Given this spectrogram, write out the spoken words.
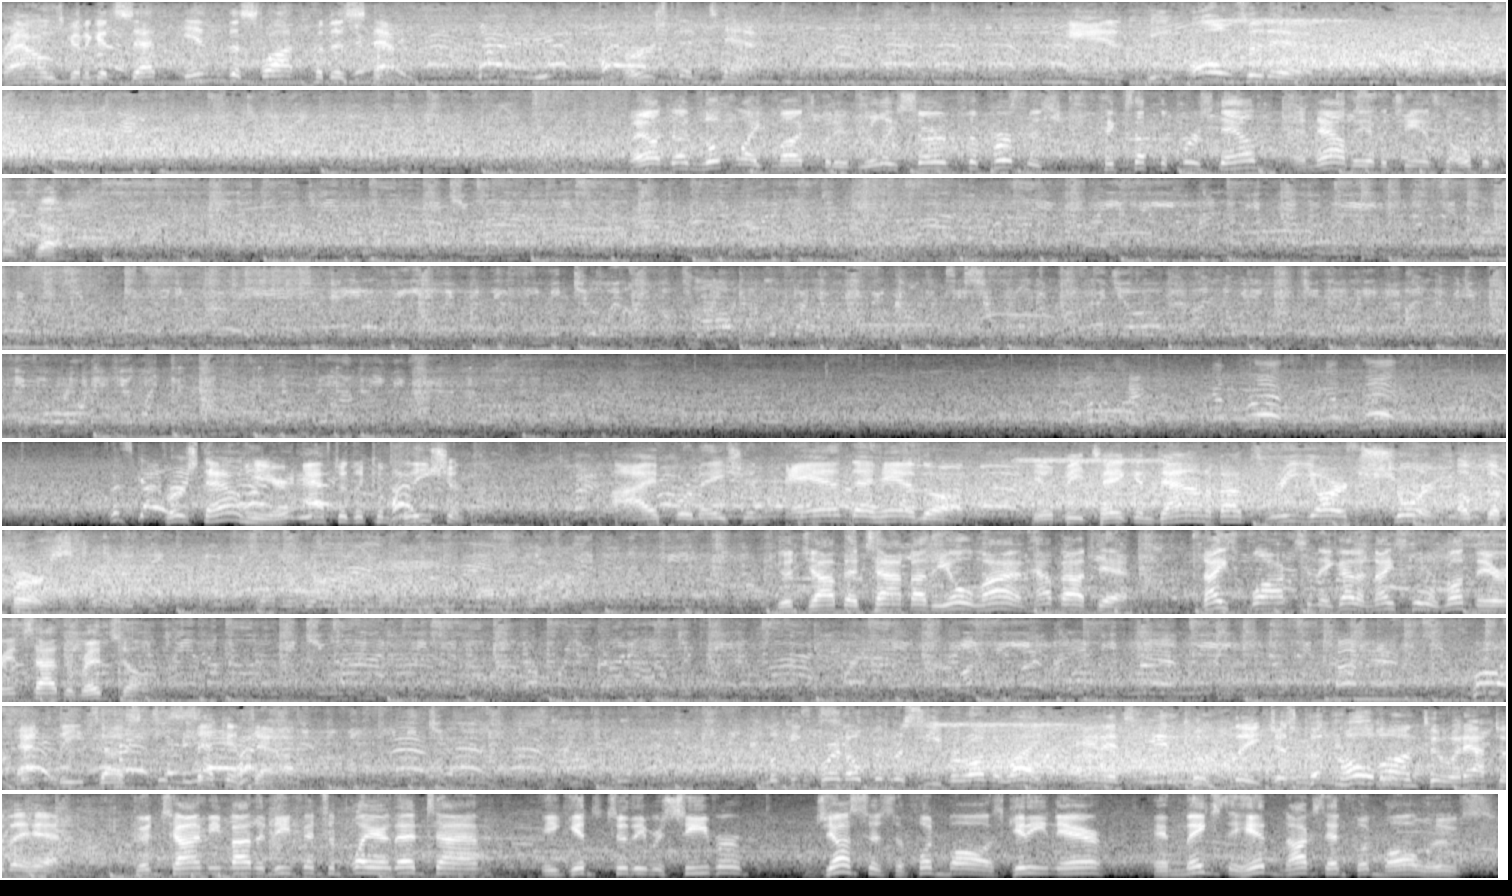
Brown's going to get set in the slot for this snap. First and 10. And he hauls it in. Well, it doesn't look like much, but it really serves the purpose. Picks up the first down, and now they have a chance to open things up. Down here after the completion. High formation and a handoff. He'll be taken down about three yards short of the first. Good job that time by the O-line. How about that? Nice blocks, and they got a nice little run there inside the red zone. Leads us to second down. Looking for an open receiver on the right, and it's incomplete. Just couldn't hold on to it after the hit. Good timing by the defensive player that time. He gets to the receiver just as the football is getting there and makes the hit, knocks that football loose.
